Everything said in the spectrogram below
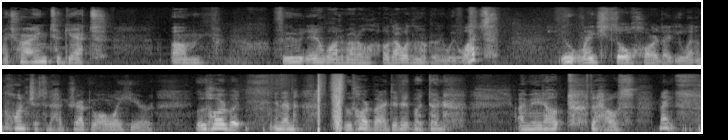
at trying to get um food in a water bottle. Oh, that wasn't a dream. Wait, what? You raged so hard that you went unconscious and I had to drag you all the way here. It was hard, but and then it was hard, but I did it. But then I made out the house nice,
